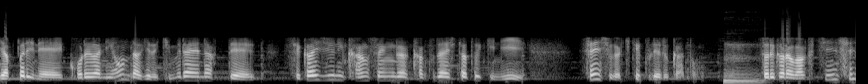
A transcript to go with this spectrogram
やっぱりね、これは日本だけで決められなくて、世界中に感染が拡大したときに、選手が来てくれるかと、うん。それからワクチン接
